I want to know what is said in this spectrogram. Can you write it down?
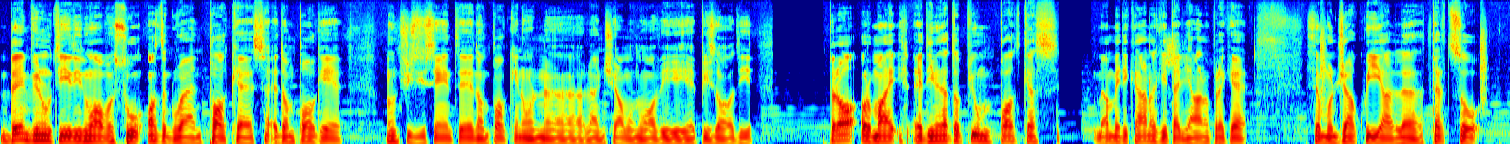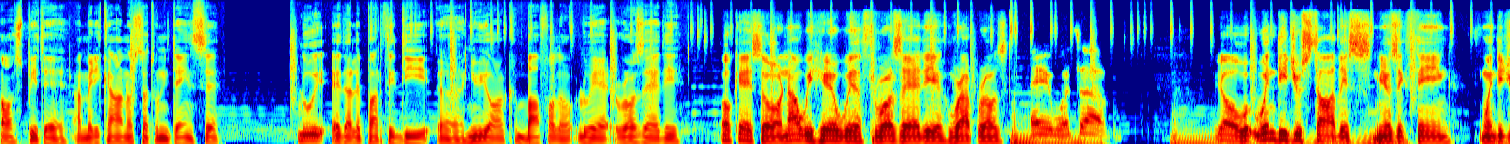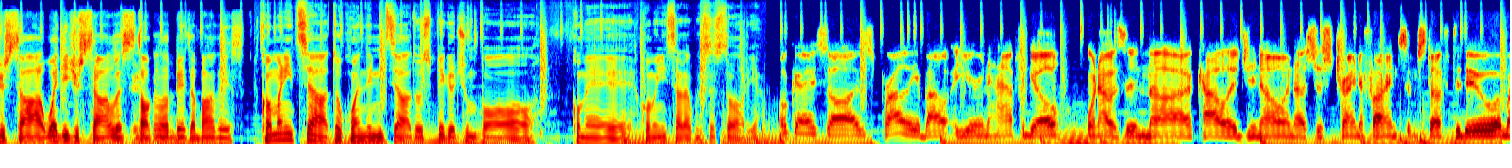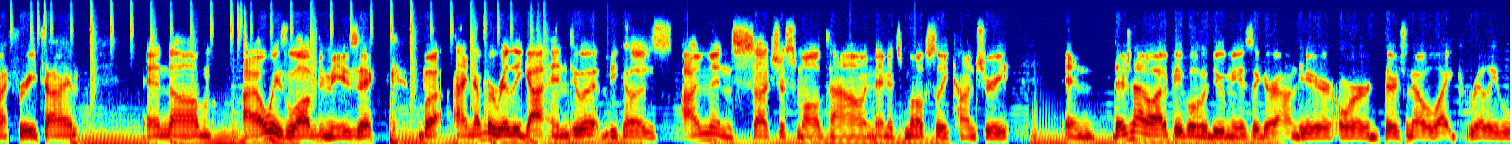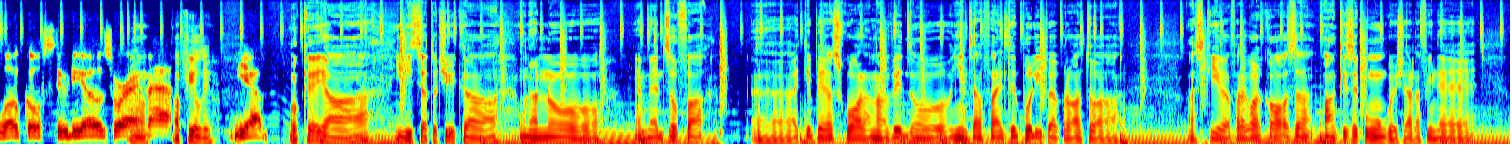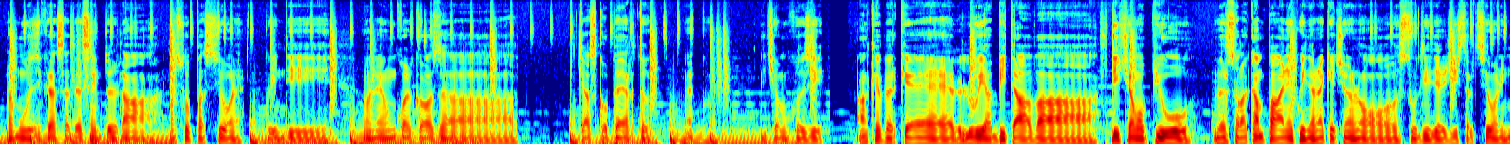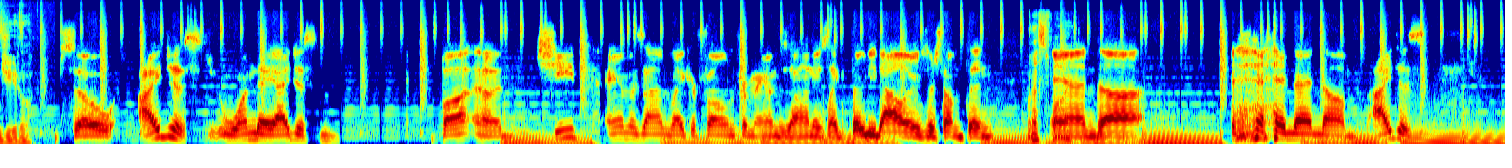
Benvenuti di nuovo su On The Grand Podcast. È da un po' che non ci si sente, è da un po' che non uh, lanciamo nuovi episodi. Però ormai è diventato più un podcast americano che italiano perché siamo già qui al terzo ospite americano-statunitense. Lui è dalle parti di uh, New York, Buffalo, lui è Rosetti. Ok, so now we're here with Rosetti, Rap Rose. Hey, what's up? Yo, when did you start this music thing? When did you start? Why did you start? Let's talk a little bit about this. Come è iniziato? Quando è iniziato? Spiegaci un po' come è iniziata questa storia. Okay, so it was probably about a year and a half ago when I was in uh, college, you know, and I was just trying to find some stuff to do in my free time. And um, I always loved music, but I never really got into it because I'm in such a small town and it's mostly country. And there's not a lot of people who do music around here, or there's no like really local studios where no, I'm at. I feel you. Yeah. Ok, ha iniziato circa un anno e mezzo fa, eh, ai tempi della scuola, non avendo niente da fare il tempo libero, ha provato a, a scrivere, a fare qualcosa, anche se comunque cioè, alla fine la musica è stata sempre una, una sua passione, quindi non è un qualcosa che ha scoperto, ecco, diciamo così. Anche perché lui abitava, diciamo, più verso la campagna, quindi non è che c'erano studi di registrazione in giro. So I just one day I just bought a cheap Amazon microphone from Amazon. It was like thirty dollars or something. That's fine. And uh, and then um, I just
